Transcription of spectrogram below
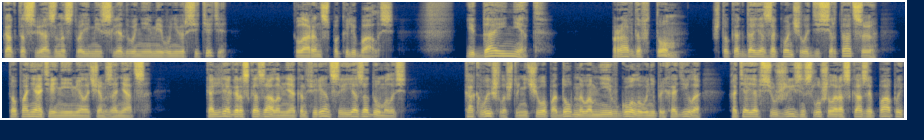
как-то связано с твоими исследованиями в университете? Кларенс поколебалась. И да, и нет. Правда в том, что когда я закончила диссертацию, то понятия не имела, чем заняться. Коллега рассказала мне о конференции, и я задумалась. Как вышло, что ничего подобного мне и в голову не приходило, хотя я всю жизнь слушала рассказы папы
